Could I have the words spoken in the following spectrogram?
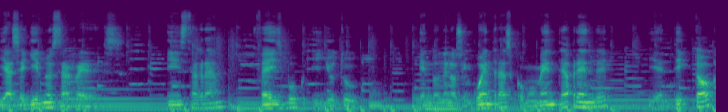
y a seguir nuestras redes, Instagram, Facebook y YouTube, en donde nos encuentras como Mente Aprende y en TikTok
